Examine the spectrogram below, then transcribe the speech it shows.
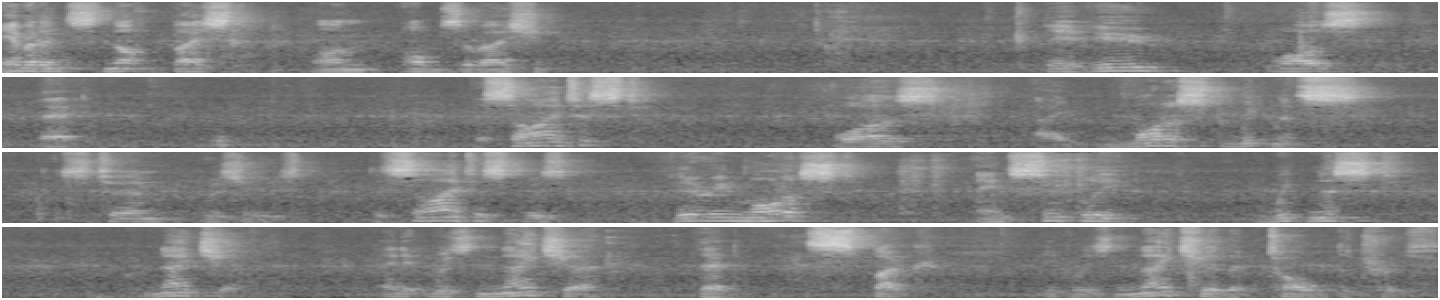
evidence, not based on observation. Their view was that the scientist was a modest witness. This term was used. The scientist was very modest and simply witnessed nature. And it was nature that spoke. It was nature that told the truth.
